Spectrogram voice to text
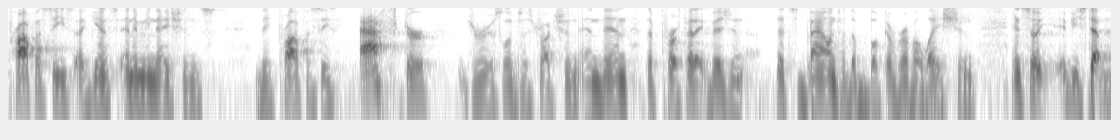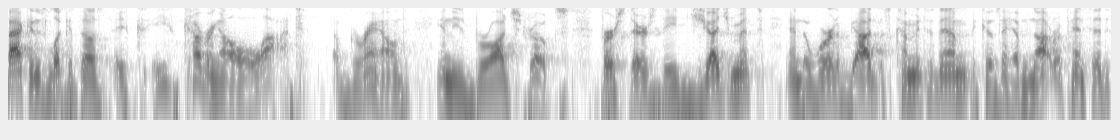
prophecies against enemy nations, the prophecies after Jerusalem's destruction, and then the prophetic vision that's bound to the book of Revelation. And so if you step back and just look at those, he's covering a lot of ground in these broad strokes. First, there's the judgment and the word of God that's coming to them because they have not repented.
